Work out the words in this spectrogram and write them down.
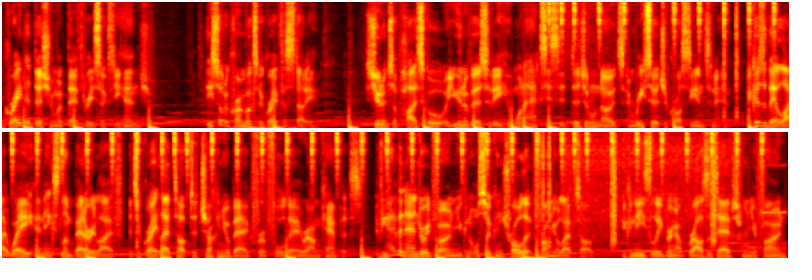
A great addition with that 360 hinge. These sort of Chromebooks are great for study. Students of high school or university who want to access their digital notes and research across the internet. Because of their lightweight and excellent battery life, it's a great laptop to chuck in your bag for a full day around campus. If you have an Android phone, you can also control it from your laptop. You can easily bring up browser tabs from your phone,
